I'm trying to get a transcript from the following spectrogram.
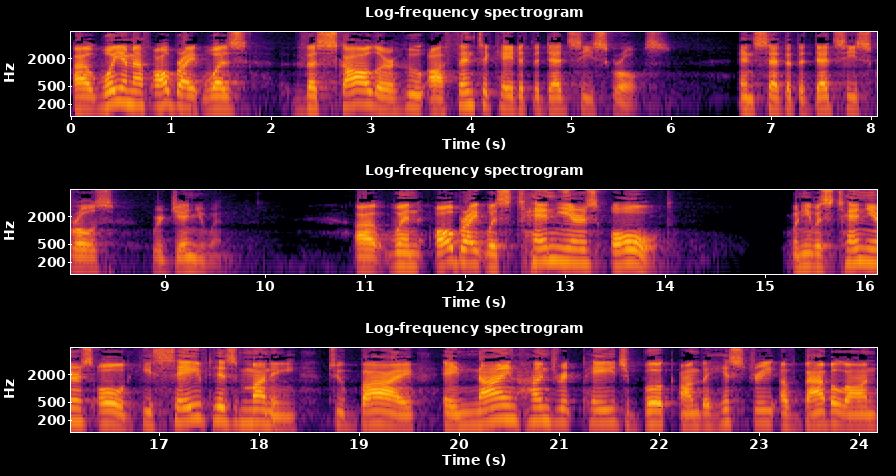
Uh, William F. Albright was the scholar who authenticated the Dead Sea Scrolls and said that the Dead Sea Scrolls were genuine. Uh, when Albright was 10 years old, when he was 10 years old, he saved his money to buy a 900 page book on the history of Babylon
